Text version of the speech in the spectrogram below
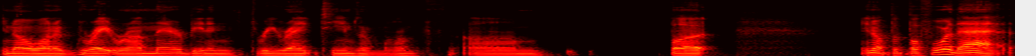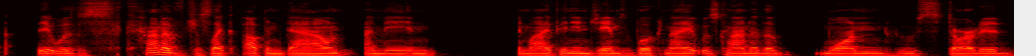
you know, on a great run there, beating three ranked teams a month. Um, but you know, but before that, it was kind of just like up and down. I mean, in my opinion, James Bouknight was kind of the one who started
